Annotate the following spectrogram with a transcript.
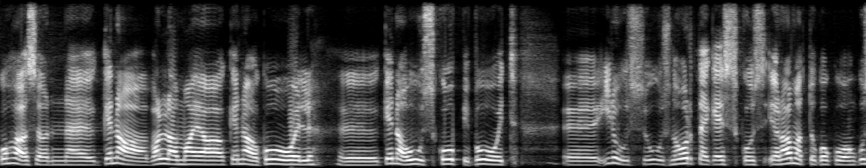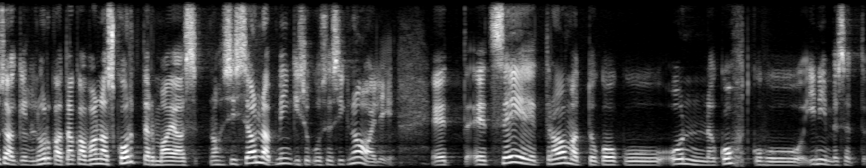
kohas on kena vallamaja, kena kool, kena uus koopipood Äh, ilus uus noortekeskus ja raamatukogu on kusagil nurga taga vanas kortermajas, noh siis see annab mingisuguse signaali. et, et see, et raamatukogu on koht, kuhu inimesed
